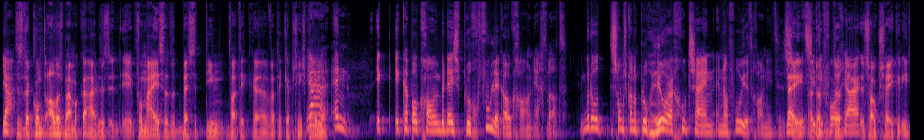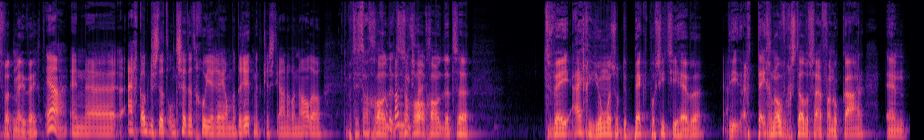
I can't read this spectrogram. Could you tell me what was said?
Ja, Dus daar komt alles bij elkaar. Dus eh, voor mij is dat het beste team wat ik, eh, wat ik heb zien spelen. ja en ik, ik heb ook gewoon bij deze ploeg voel ik ook gewoon echt wat. Ik bedoel, soms kan een ploeg heel erg goed zijn en dan voel je het gewoon niet. nee, zit dat, die vorig dat jaar. is ook zeker iets wat meeweegt. Ja, en eh, eigenlijk ook dus dat ontzettend goede Real Madrid met Cristiano Ronaldo. Maar het is dan gewoon, het is dan gewoon, bij. gewoon dat ze twee eigen jongens op de backpositie hebben. Ja. Die echt tegenovergestelde zijn van elkaar. En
